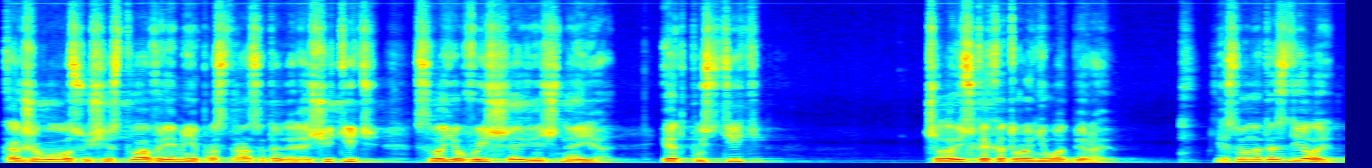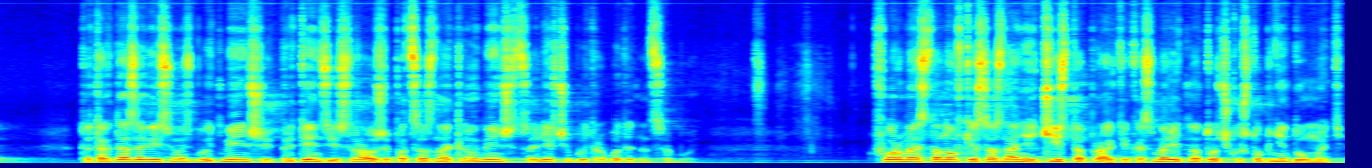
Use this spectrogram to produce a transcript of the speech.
как живого существа, времени, пространства и так далее. Ощутить свое высшее вечное «я» и отпустить человеческое, которое у него отбирают. Если он это сделает – то тогда зависимость будет меньше, претензии сразу же подсознательно уменьшатся, легче будет работать над собой. Форма остановки сознания – чисто практика, смотреть на точку, чтобы не думать.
